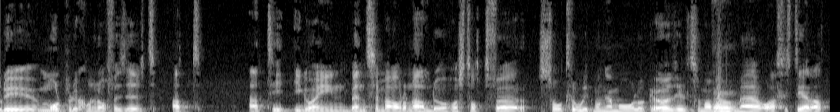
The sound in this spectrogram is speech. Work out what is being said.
Och det är målproduktionen offensivt. Att, att Higuain, Benzema och Ronaldo har stått för så otroligt många mål och Özil som har varit Ja. med och assisterat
